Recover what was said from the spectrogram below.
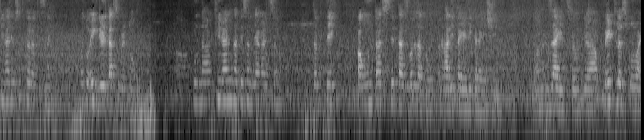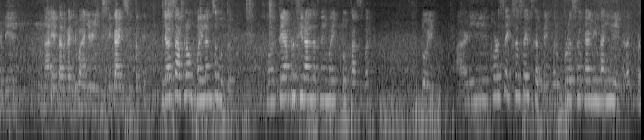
ह्या दिवसात करतच नाही. मग तो एक दीड तास मिळतो. पुन्हा फिरायला जाते संध्याकाळचं तर ते पाऊण तास ते तासभर जातो. कारण आधी तयारी करायची जायचं किंवा भेटलंच कोण वाटेल. पुन्हा येताना काहीतरी भाजी बिजी दिसली काय दिसली तर ते म्हणजे असं आपलं महिलांचं होतं. मग ते आपण फिरायला जात नाही मग एक तो तासभर तो एक आणि थोडंसं एक्सरसाइज करते. भरपूर असं काय मी नाही हे करत पण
